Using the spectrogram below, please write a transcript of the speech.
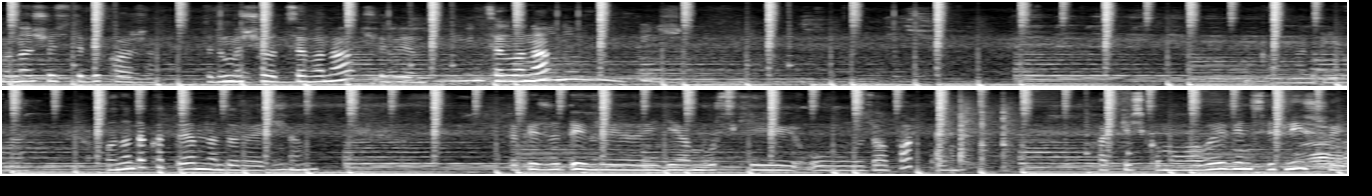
Вона щось тобі каже. Ти думаєш, що це вона чи він? Це вона? Темна, до речі. Такий же тигр є амурський у зоопарку харківському, але він світліший.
